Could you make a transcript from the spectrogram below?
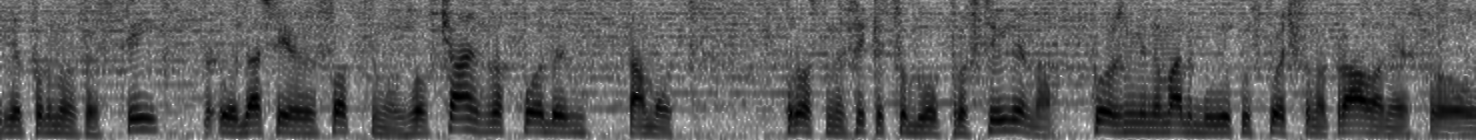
я повернувся в стрій. Далі я собственно, в Вовчань заходив, там от просто наскільки це було простріляно. Кожен міномет був в якусь точку направлений, що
